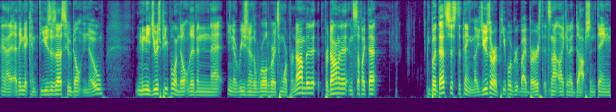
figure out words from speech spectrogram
and I, I, think that confuses us who don't know many Jewish people and don't live in that you know region of the world where it's more predominant, predominant and stuff like that. But that's just the thing. Like Jews are a people group by birth. It's not like an adoption thing,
